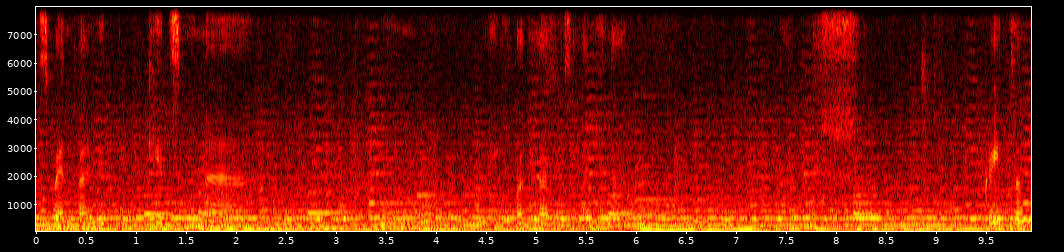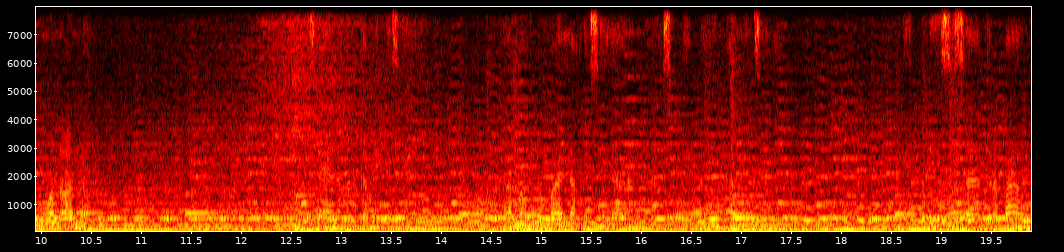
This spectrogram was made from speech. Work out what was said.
spend time with kids muna. Sa kanila. Tapos, create ng kung ano-ano. Masaya naman kami kasi habang lumalaki sila, nasubaybayan namin sila. Kahit busy sa trabaho,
